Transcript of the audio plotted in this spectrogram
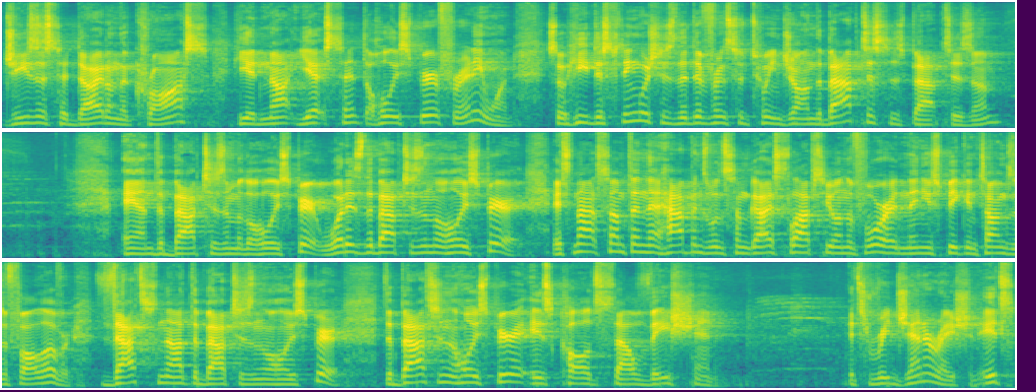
Jesus had died on the cross. He had not yet sent the Holy Spirit for anyone. So he distinguishes the difference between John the Baptist's baptism and the baptism of the Holy Spirit. What is the baptism of the Holy Spirit? It's not something that happens when some guy slaps you on the forehead and then you speak in tongues and fall over. That's not the baptism of the Holy Spirit. The baptism of the Holy Spirit is called salvation. It's regeneration. It's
